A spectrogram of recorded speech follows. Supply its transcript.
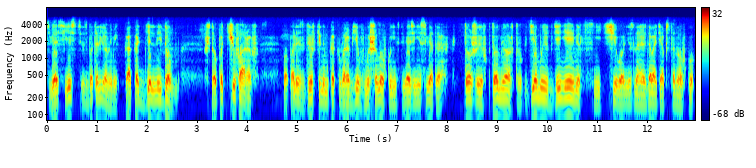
связь есть с батальонами, как отдельный дом, что под Чуфаров. Попали с Дыркиным, как воробьи в мышеловку, ни связи, ни света. Кто жив, кто мертв, где мы, где немец, ничего не знаю, давайте обстановку.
